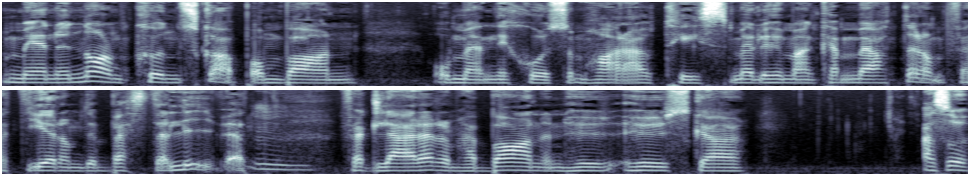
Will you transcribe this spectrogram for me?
med en enorm kunskap om barn och människor som har autism eller hur man kan möta dem för att ge dem det bästa livet. Mm. För att lära de här barnen hur, hur ska Alltså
